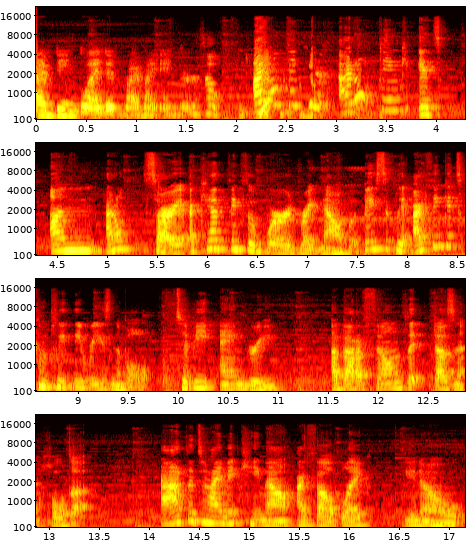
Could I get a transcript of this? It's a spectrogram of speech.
I'm being blinded by my anger. So I Yeah, don't think no. there- I don't think it's un I don't sorry, I can't think the word right now, but basically I think it's completely reasonable to be angry about a film that doesn't hold up. At the time it came out, I felt like, you know,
